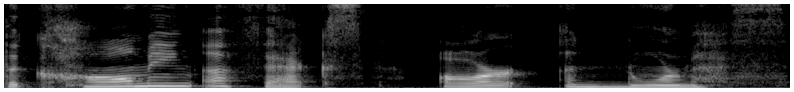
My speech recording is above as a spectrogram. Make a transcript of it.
The calming effects are enormous.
